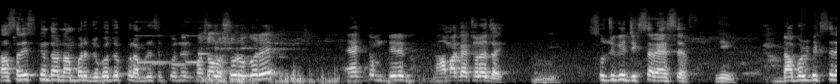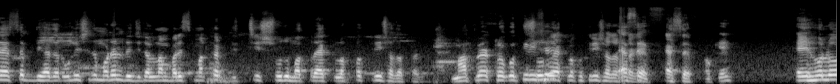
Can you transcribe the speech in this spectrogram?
তাছাড়া স্ক্রিন দেওয়ার নাম্বারে যোগাযোগ করে আমরা রিসিভ করে চলো শুরু করে একদম ডিরেক্ট ধামাকায় চলে যাই। Suzuki Gixxer S F G. Double ডিক্সের এস এফ দুই হাজার উনিশের model digital number smart card দিচ্ছি শুধুমাত্র এক লক্ষ ত্রিশ হাজার টাকা। মাত্র এক লক্ষ তিরিশ এক লক্ষ ত্রিশ হাজার টাকা। S F okay. এই হলো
